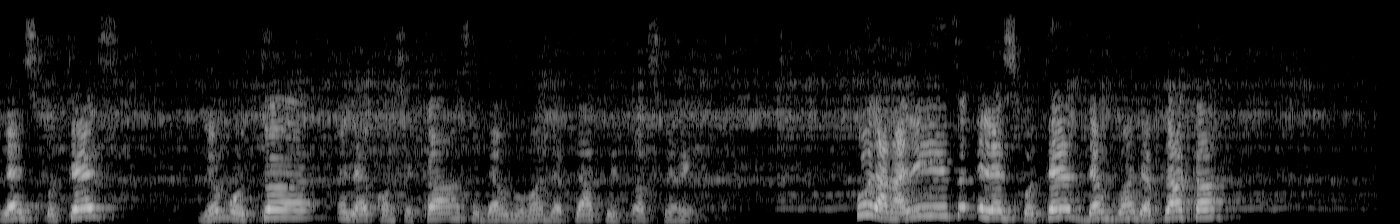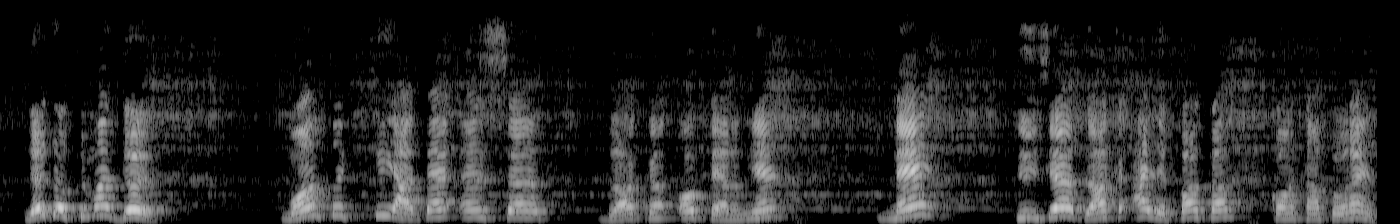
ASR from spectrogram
les hypothèses, le moteur et les conséquences d'un mouvement des plaques lithosphériques. Pour l'analyse et les hypothèses d'un mouvement des plaques, le document 2 montre qu'il y avait un seul bloc au Permien, mais plusieurs blocs à l'époque contemporaine,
